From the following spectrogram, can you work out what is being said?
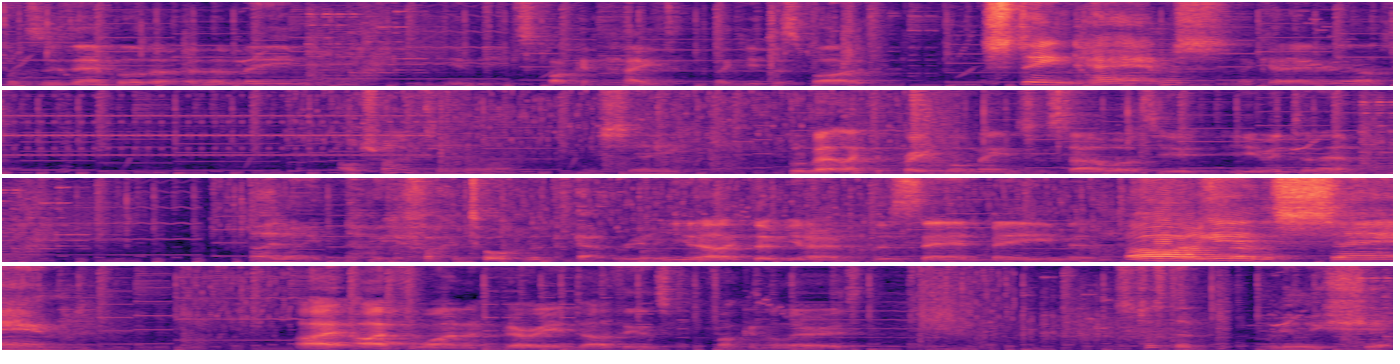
What's an example of a, of a meme you, you just fucking hate, like you despise? Steamed hams. Okay, anything else? I'll try and think of one. Let me see. What about like the prequel memes from Star Wars? You you into them? I don't even know what you're fucking talking about, really. You know, like the you know the sand meme and. Oh yeah, the sand. I I for one am very into. I think it's fucking hilarious. It's just a really shit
